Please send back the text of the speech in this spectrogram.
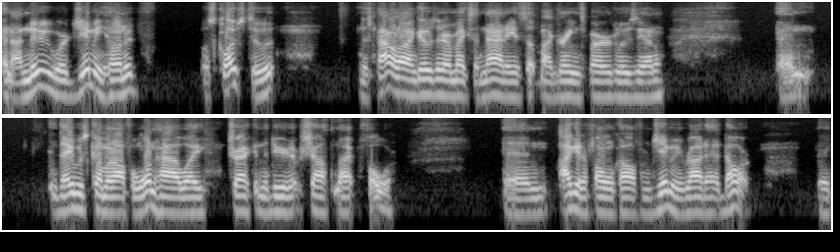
and I knew where Jimmy hunted was close to it. This power line goes in there and makes a 90. It's up by Greensburg, Louisiana. And they was coming off of one highway tracking the deer that was shot the night before. And I get a phone call from Jimmy right at dark. And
